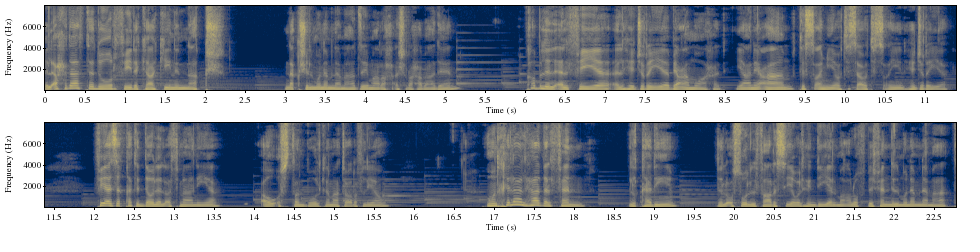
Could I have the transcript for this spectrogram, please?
الأحداث تدور في دكاكين النقش نقش المنمنمات زي ما راح أشرحها بعدين. قبل الألفية الهجرية بعام واحد يعني عام 999 هجرية في أزقة الدولة العثمانية أو إسطنبول كما تعرف اليوم. ومن خلال هذا الفن القديم للأصول الفارسية والهندية المعروف بفن المنمنمات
